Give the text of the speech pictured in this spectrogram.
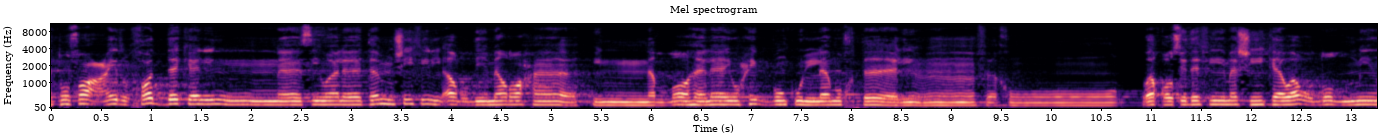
تصعر خدك للناس ولا تمش في الأرض مرحا إن الله لا يحب كل مختال فخور. وقصد في مشيك واغضض من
